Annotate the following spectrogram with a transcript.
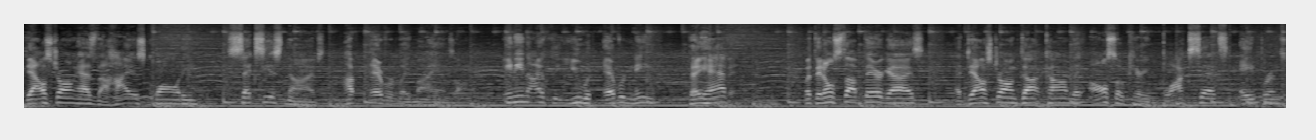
Dow Strong has the highest quality, sexiest knives I've ever laid my hands on. Any knife that you would ever need, they have it. But they don't stop there, guys. At dalstrong.com, they also carry block sets, aprons,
